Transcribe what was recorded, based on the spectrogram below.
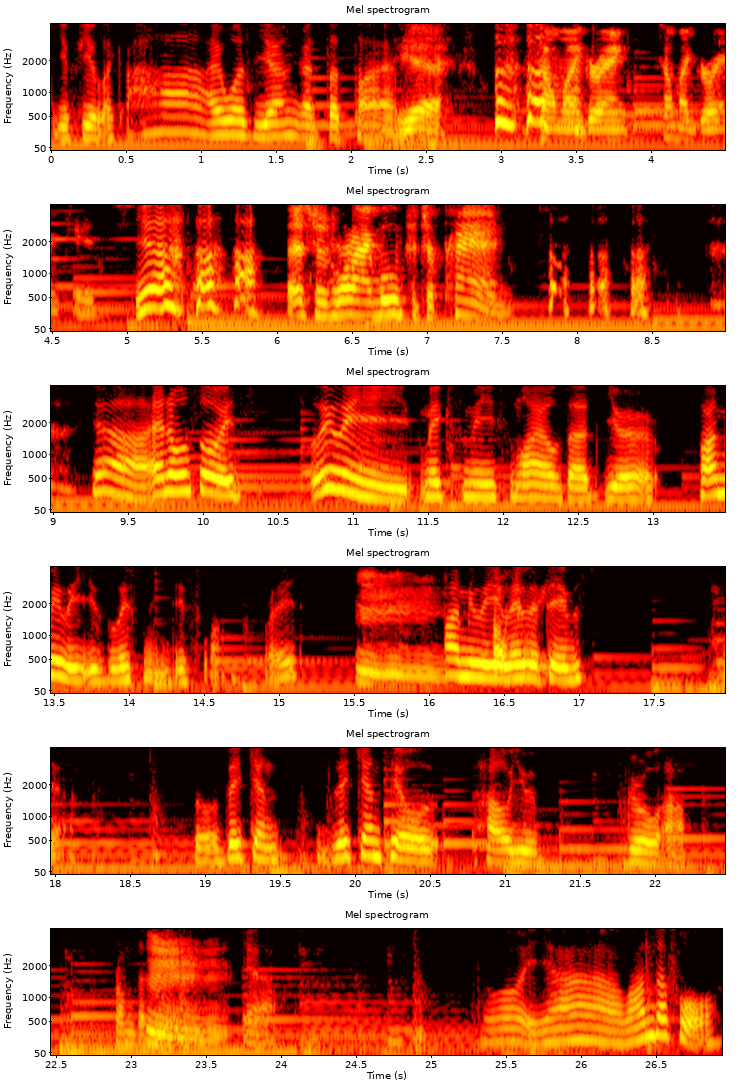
you feel like, ah, I was young at that time. yeah. tell my grand, tell my grandkids. yeah, This is when I moved to Japan. yeah, and also it's really makes me smile that your family is listening this one, right? Mm. Family, Hopefully. relatives, yeah. So they can they can tell how you grow up from the beginning. Mm. Yeah. Oh yeah, wonderful.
